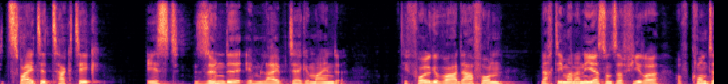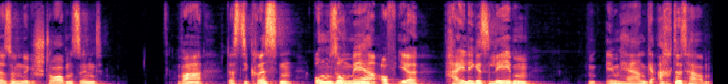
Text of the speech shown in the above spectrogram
Die zweite Taktik ist Sünde im Leib der Gemeinde. Die Folge war davon, nachdem Ananias und Sapphira aufgrund der Sünde gestorben sind, war, dass die Christen umso mehr auf ihr heiliges Leben im Herrn geachtet haben,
